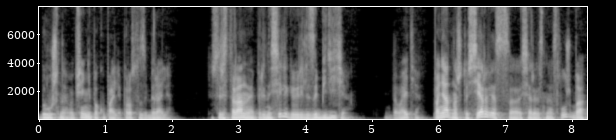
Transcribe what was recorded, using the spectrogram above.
Бэушное, вообще не покупали, просто забирали. Есть рестораны приносили, говорили, заберите, давайте. Понятно, что сервис, э, сервисная служба,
